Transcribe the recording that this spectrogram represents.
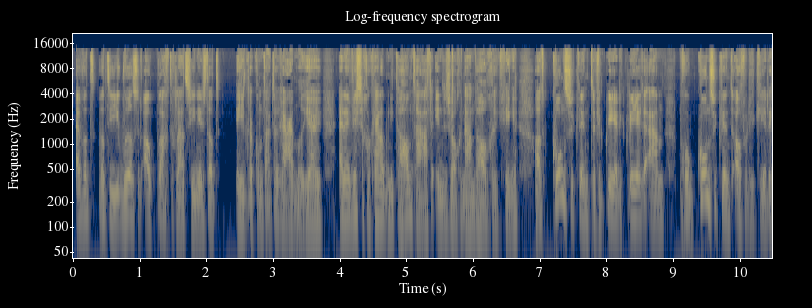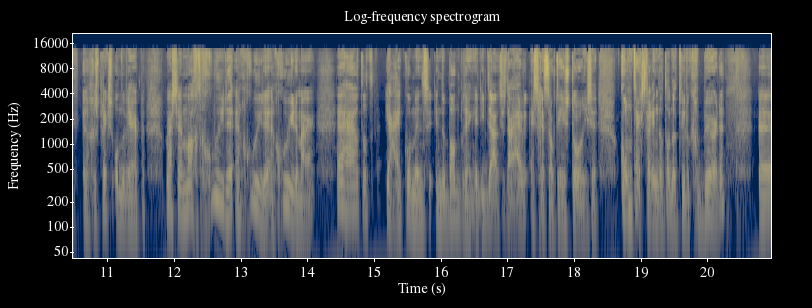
En wat, wat die Wilson ook prachtig laat zien, is dat Hitler komt uit een raar milieu. En hij wist zich ook helemaal niet te handhaven in de zogenaamde hogere kringen. Had consequent de verkeerde kleren aan. Begon consequent over de verkeerde eh, gespreksonderwerpen. Maar zijn macht groeide en groeide en groeide maar. Hij, had dat, ja, hij kon mensen in de band brengen, die Duitsers. Nou, hij, hij schetst ook de historische context waarin dat dan natuurlijk gebeurde. Eh,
